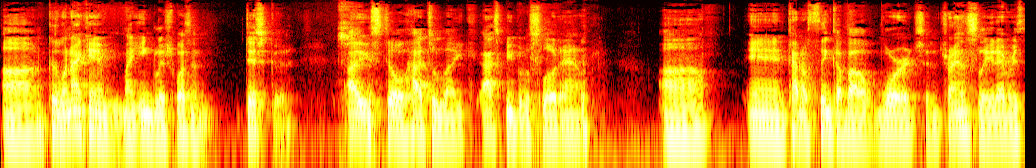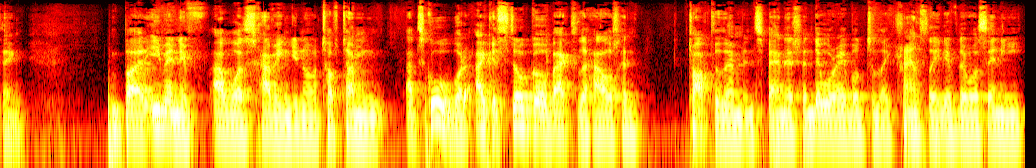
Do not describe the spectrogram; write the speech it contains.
because when I came, my English wasn't this good. I still had to like ask people to slow down uh, and kind of think about words and translate everything but even if I was having you know tough time at school, but I could still go back to the house and talk to them in Spanish, and they were able to like translate if there was any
